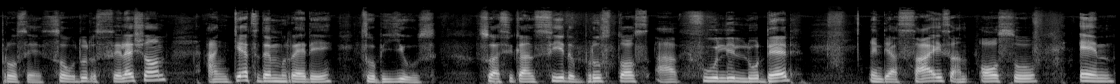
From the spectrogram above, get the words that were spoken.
process. So do the selection and get them ready to be used. So as you can see, the broodstocks are fully loaded in their size and also in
